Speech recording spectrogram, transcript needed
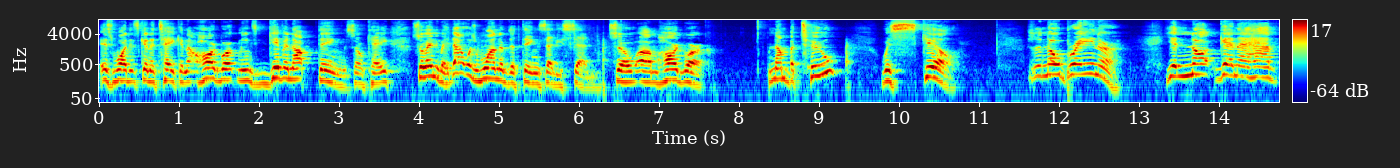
is what it's gonna take. And that hard work means giving up things, okay? So anyway, that was one of the things that he said. So um, hard work. Number two was skill. It's a no-brainer. You're not gonna have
